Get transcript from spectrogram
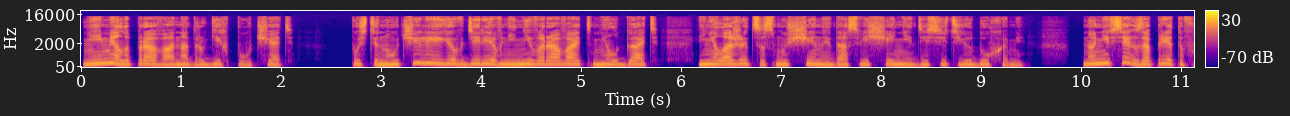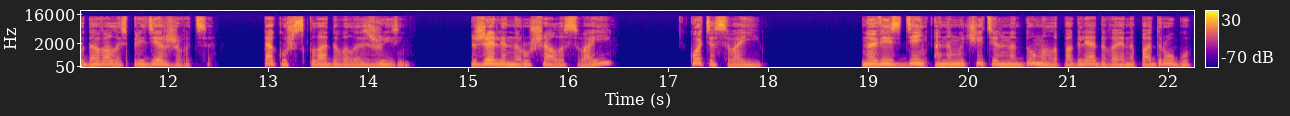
Не имела права она других поучать. Пусть и научили ее в деревне не воровать, не лгать и не ложиться с мужчиной до освящения десятью духами, но не всех запретов удавалось придерживаться. Так уж складывалась жизнь. Желя нарушала свои, Котя свои. Но весь день она мучительно думала, поглядывая на подругу,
